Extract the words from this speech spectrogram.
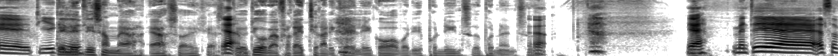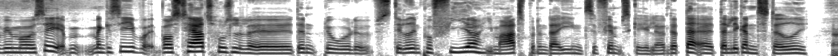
Øh, de er ikke... Det er lidt ligesom er, er så, ikke? Altså, ja. det, det var i hvert fald rigtig radikalt i går, hvor de er på den ene side og på den anden side. Ja. Ja, men det er, altså vi må se, man kan sige, at vores terrortrussel, øh, den blev stillet ind på 4 i marts på den der 1-5 skala, og der, der, der ligger den stadig. Ja.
